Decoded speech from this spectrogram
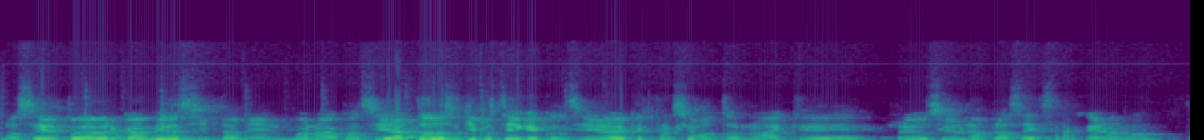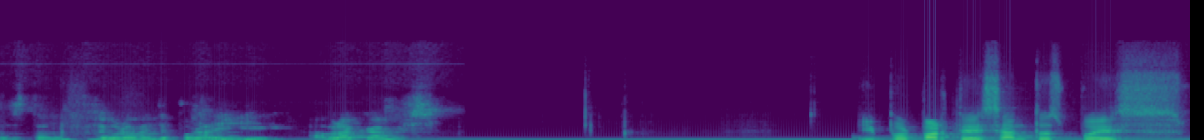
no sé, puede haber cambios y también, bueno, a considerar, todos los equipos tienen que considerar que el próximo torneo hay que reducir una plaza extranjero, ¿no? Entonces también seguramente por ahí habrá cambios. Y por parte de Santos, pues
